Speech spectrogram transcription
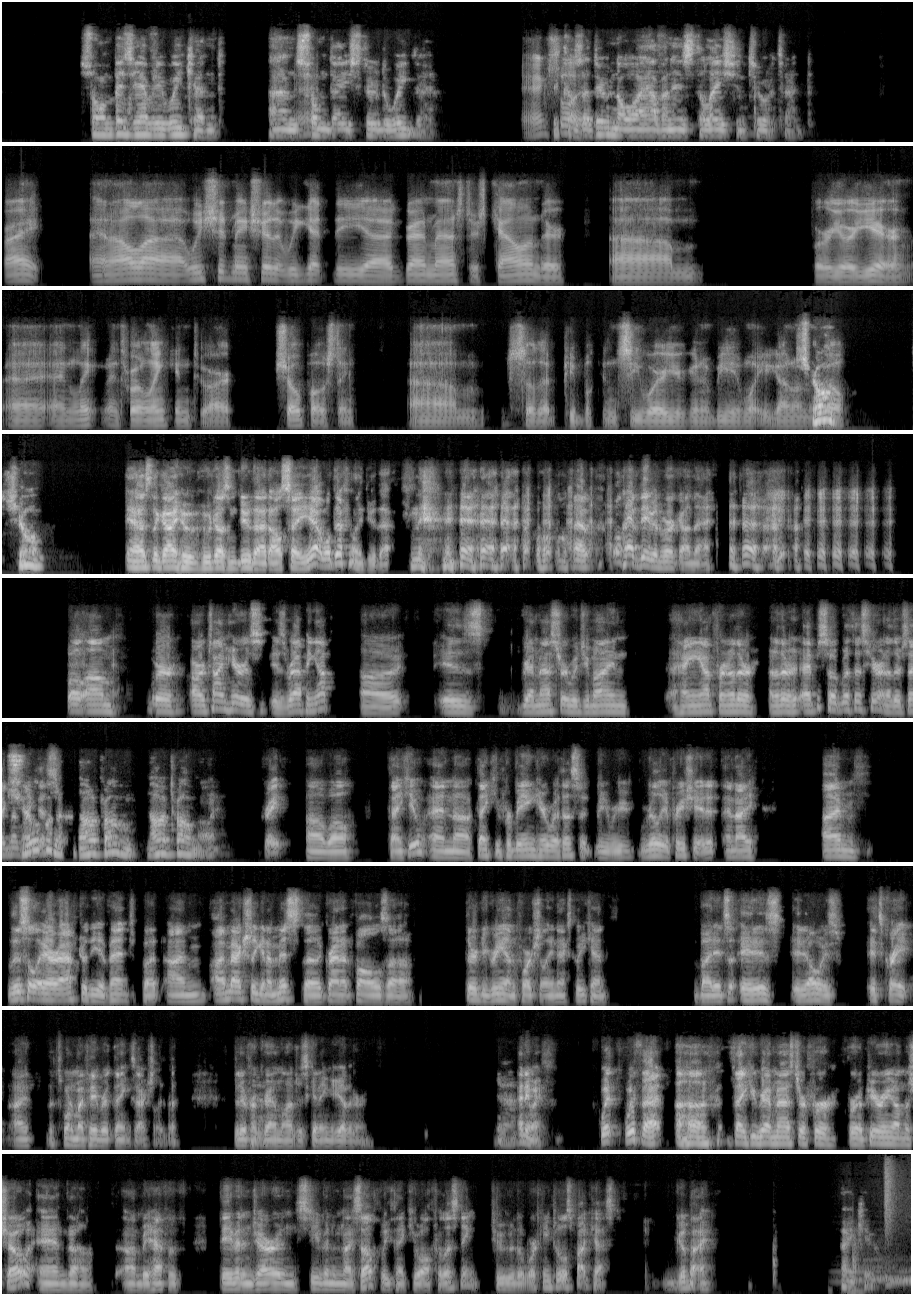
So I'm busy every weekend and yeah. some days through the week there. Excellent. Because I do know I have an installation to attend. Right. And I'll, uh, we should make sure that we get the uh, Grandmaster's calendar um, for your year uh, and link and throw a link into our show posting um, so that people can see where you're going to be and what you got on sure. the bill. Sure. As the guy who who doesn't do that, I'll say, yeah, we'll definitely do that. we'll, we'll, have we'll have David work on that. well, um, we're our time here is is wrapping up. Uh, is Grandmaster? Would you mind hanging out for another another episode with us here, another segment sure, like this? Not a problem. Not a problem. Right. Great. Uh, well, thank you, and uh, thank you for being here with us. We re- really appreciate it. And I, I'm this will air after the event, but I'm I'm actually going to miss the Granite Falls uh, third degree, unfortunately, next weekend. But it's it is it always it's great. I it's one of my favorite things actually. The the different yeah. Grand Lodges getting together. Yeah. Anyway, with with that, uh, thank you, Grandmaster, for for appearing on the show, and uh, on behalf of David and Jarrod and Steven and myself, we thank you all for listening to the Working Tools podcast. Goodbye. Thank you.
